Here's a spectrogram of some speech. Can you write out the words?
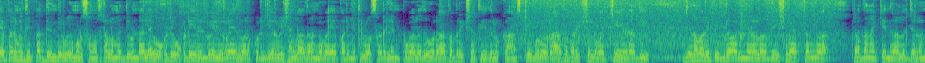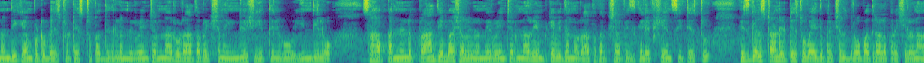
ఏ పరిమితి పద్దెనిమిది ఇరవై మూడు సంవత్సరాల మధ్య ఉండాలి. ఒకటి ఒకటి రెండు వేల ఇరవై ఐదు వరకు రిజర్వేషన్ల ఆధారంగా వయ పరిమితిలో సడలింపు గలదు. రాత పరీక్ష తేదీలు కానిస్టేబుల్ రాత పరీక్ష పరీక్షలు వచ్చే ఏడాది జనవరి ఫిబ్రవరి నెలలో దేశవ్యాప్తంగా ప్రధాన కేంద్రాలు జరగనుంది. కంప్యూటర్ బేస్డ్ టెస్ట్ పద్ధతిలో నిర్వహించనున్నారు. రాత పరీక్షను ఇంగ్లీష్ తెలుగు హిందీలో సహా పన్నెండు ప్రాంతీయ భాషలలో నిర్వహించనున్నారు. ఎంపిక విధానం రాత పరీక్ష physical efficiency test physical standard test వైద్య పరీక్షలు ధ్రువపత్రాల పరిశీలన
